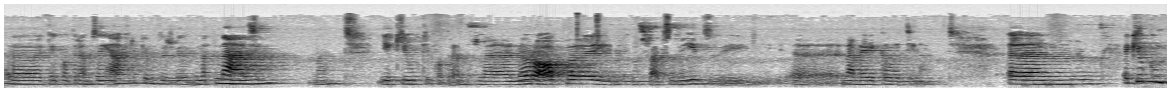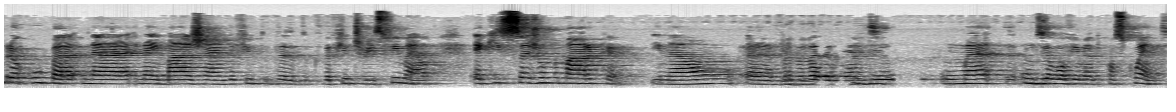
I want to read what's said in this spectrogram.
uh, que encontramos em África, muitas vezes na, na Ásia, é? e aquilo que encontramos na, na, Europa e nos Estados Unidos e uh, na América Latina. Um, aquilo que me preocupa na, na imagem da, Future is Female é que isso seja uma marca e não uh, verdadeiramente uhum uma, um desenvolvimento consequente,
